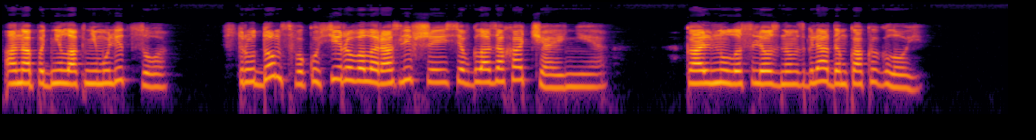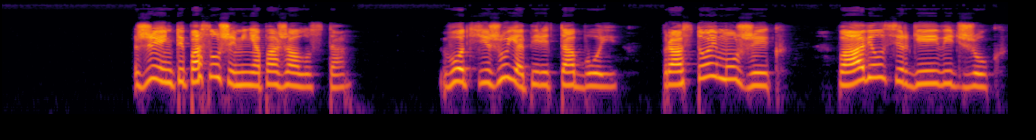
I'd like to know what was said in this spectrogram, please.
она подняла к нему лицо с трудом сфокусировала разлившееся в глазах отчаяние, кольнула слезным взглядом, как иглой. «Жень, ты послушай меня, пожалуйста. Вот сижу я перед тобой, простой мужик, Павел Сергеевич Жук,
